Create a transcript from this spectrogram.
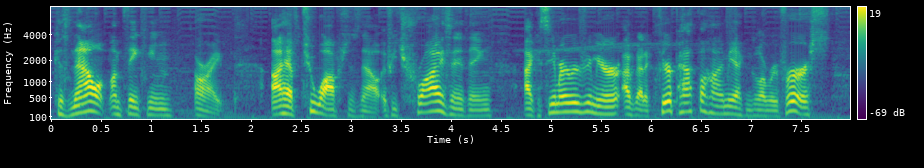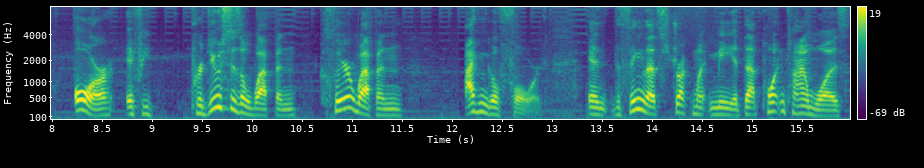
because now I'm thinking, all right, I have two options now. If he tries anything, I can see my rearview mirror. I've got a clear path behind me. I can go in reverse. Or if he produces a weapon, clear weapon, I can go forward. And the thing that struck my, me at that point in time was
